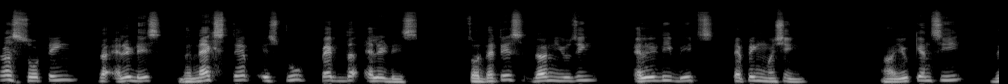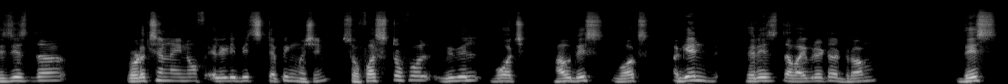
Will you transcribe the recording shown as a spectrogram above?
After sorting the LEDs, the next step is to pack the LEDs. So that is done using LED beads tapping machine. Uh, you can see this is the production line of LED beads tapping machine. So first of all, we will watch how this works. Again, there is the vibrator drum, this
